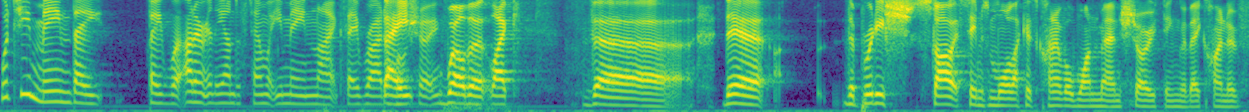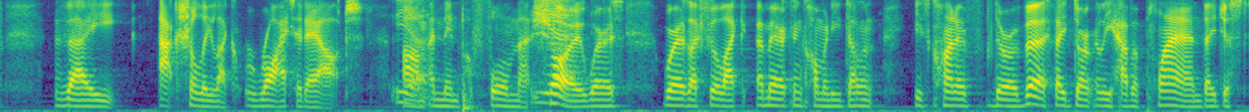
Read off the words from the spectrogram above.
What do you mean they they were? I don't really understand what you mean. Like they write a whole show. well the like the the the British style it seems more like it's kind of a one man show thing where they kind of they actually like write it out um, and then perform that show Yeah. whereas whereas I feel like American comedy doesn't is kind of the reverse they don't really have a plan they just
